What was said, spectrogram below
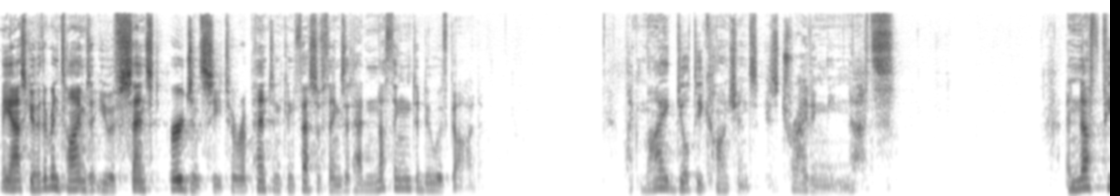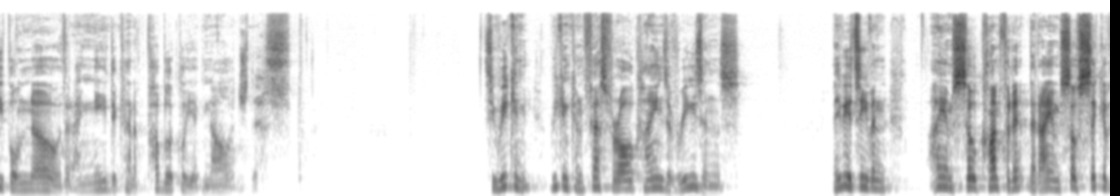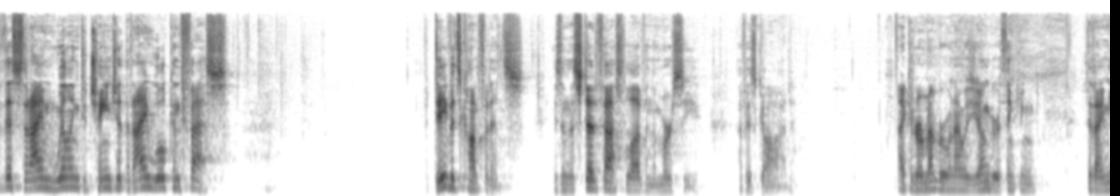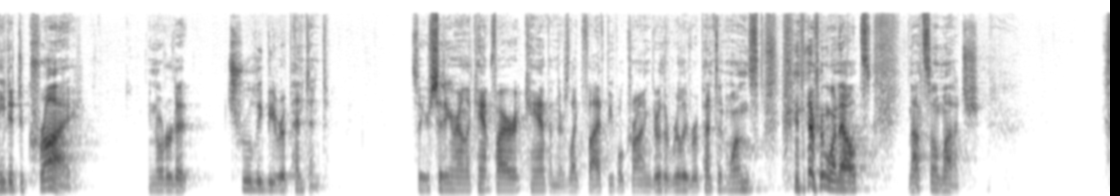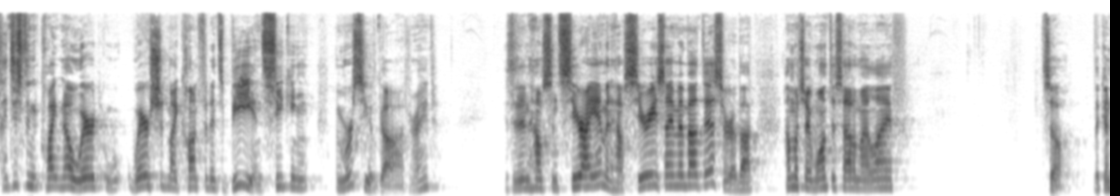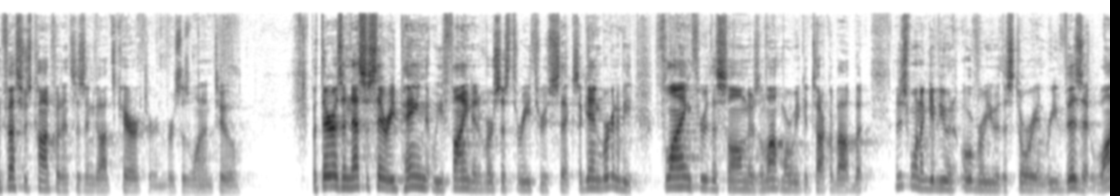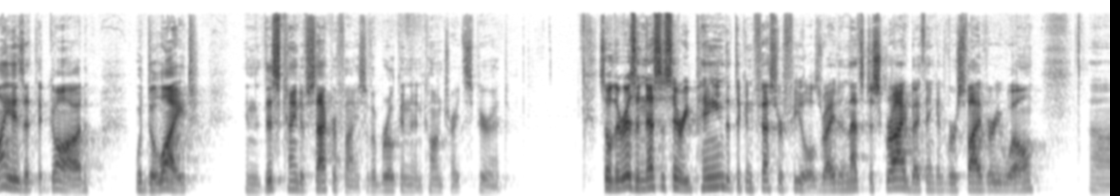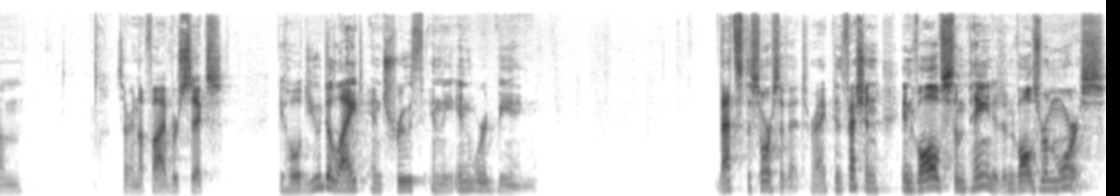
Let me ask you have there been times that you have sensed urgency to repent and confess of things that had nothing to do with God? Like, my guilty conscience is driving me nuts. Enough people know that I need to kind of publicly acknowledge this. See, we can, we can confess for all kinds of reasons. Maybe it's even, I am so confident that I am so sick of this that I am willing to change it, that I will confess. But David's confidence is in the steadfast love and the mercy of his God. I can remember when I was younger thinking that I needed to cry in order to truly be repentant. So you're sitting around the campfire at camp, and there's like five people crying. They're the really repentant ones, and everyone else, not so much. I just didn't quite know where, where should my confidence be in seeking the mercy of God, right? Is it in how sincere I am and how serious I am about this, or about how much I want this out of my life? So, the confessor's confidence is in God's character in verses 1 and 2. But there is a necessary pain that we find in verses 3 through 6. Again, we're going to be flying through the psalm. There's a lot more we could talk about, but I just want to give you an overview of the story and revisit why is it that God would delight in this kind of sacrifice of a broken and contrite spirit. So there is a necessary pain that the confessor feels, right? And that's described, I think, in verse 5 very well. Um, sorry, not 5, verse 6. Behold, you delight in truth in the inward being. That's the source of it, right? Confession involves some pain, it involves remorse.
